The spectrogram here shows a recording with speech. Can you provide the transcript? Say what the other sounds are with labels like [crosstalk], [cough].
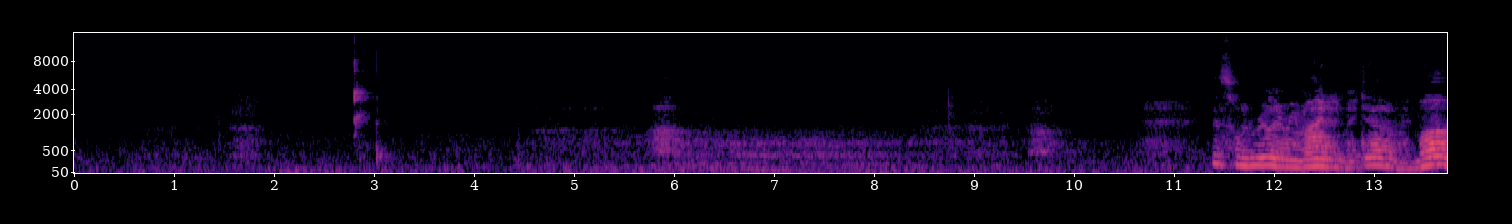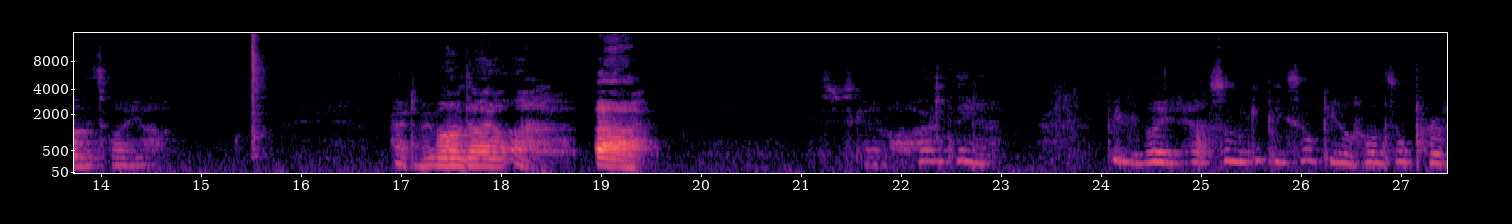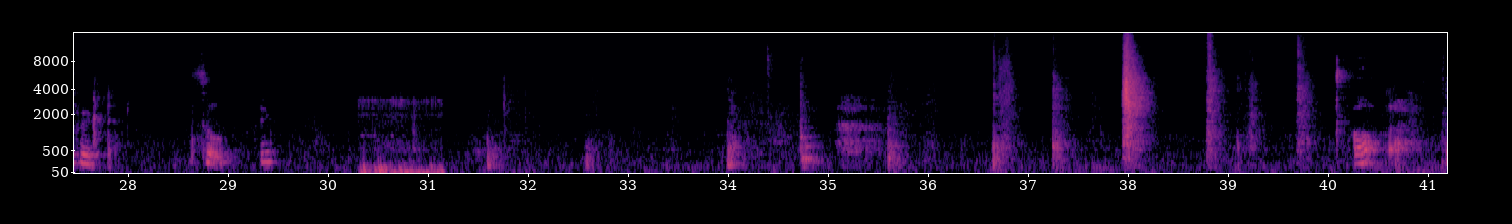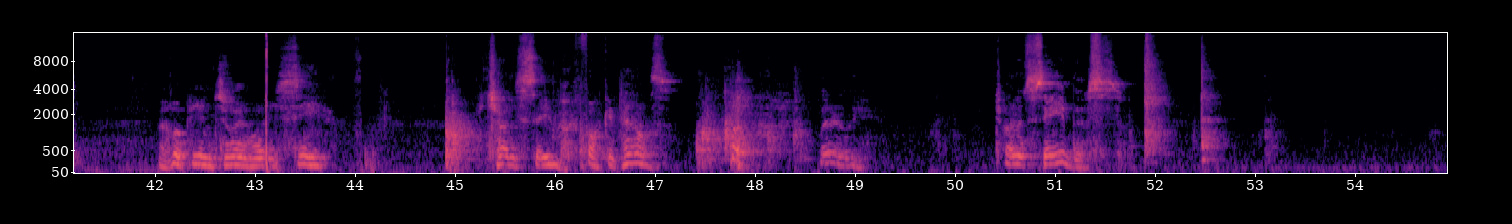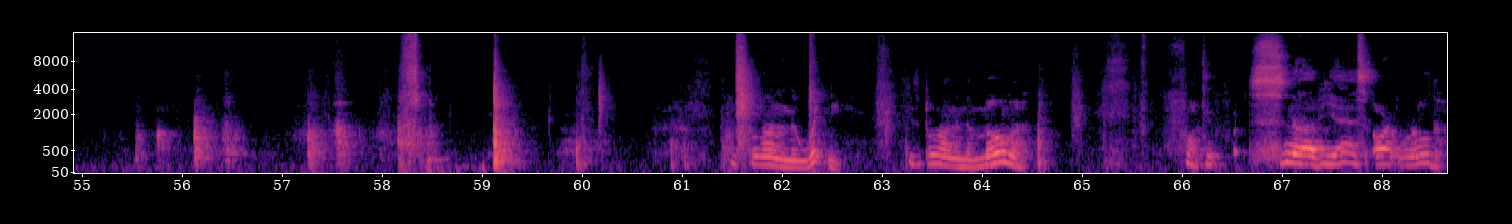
This one really reminded my dad of my mom. That's why, uh, after my mom died, uh, uh, it's just kind of a hard thing to be reminded how someone could be so beautiful and so perfect, so. Oh. I hope you enjoy what you see. I'm trying to save my fucking house. Literally. trying to save this. These belong to Whitney. These belong to MoMA. Fucking snobby ass art world.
